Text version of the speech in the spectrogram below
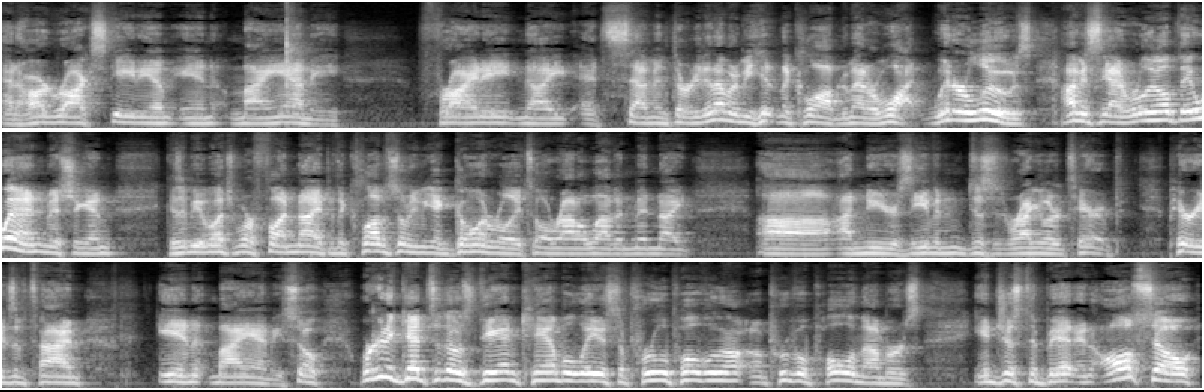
at Hard Rock Stadium in Miami. Friday night at 7:30. Then I'm going to be hitting the club no matter what, win or lose. Obviously, I really hope they win, Michigan, because it'd be a much more fun night. But the clubs don't even get going really till around 11 midnight uh, on New Year's Eve, and just regular ter- periods of time in Miami. So we're going to get to those Dan Campbell latest approval poll, approval poll numbers in just a bit, and also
